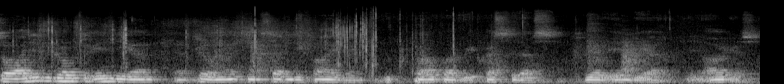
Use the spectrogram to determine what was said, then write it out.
So I didn't go to India until 1975 when Prabhupada requested us to go to India in August.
